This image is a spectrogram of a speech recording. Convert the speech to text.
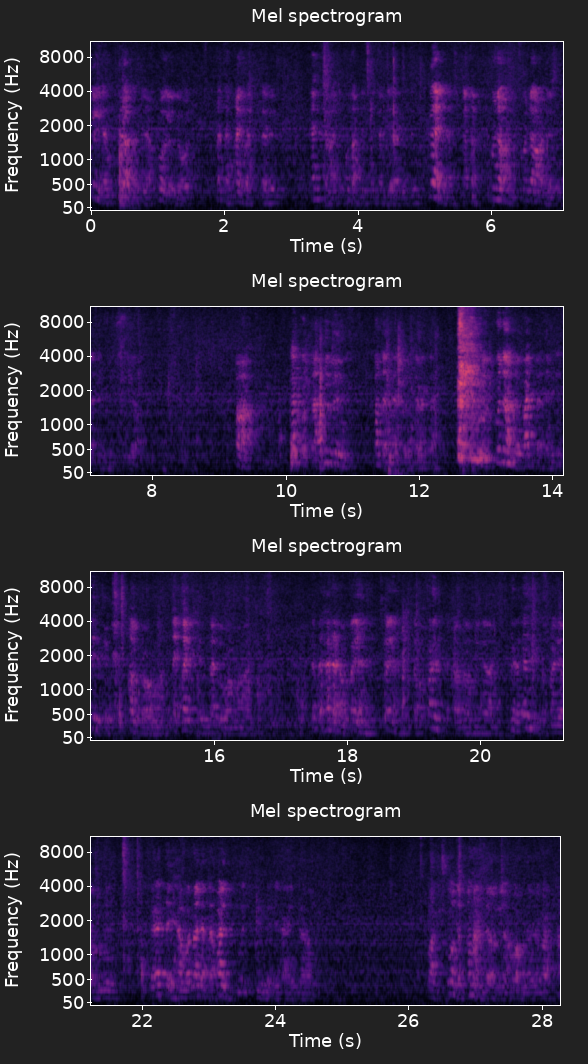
그냥풀어보세요보이죠살짝빨리왔어요살짝아직혼자안되시니까제가좀끄야죠살짝혼자만혼자만되니까좀주시고요아그리고나힘든혼자잘들었다혼자만좀빠지다제가힘들죠아무도안와내빨리지금빠지고안와그때하나로빼야돼빼야돼빨리갔다오면그냥엔딩도빨리오면그때한번나갔다빨리뿌리면되니까와그것도편한데요그냥한번나가다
